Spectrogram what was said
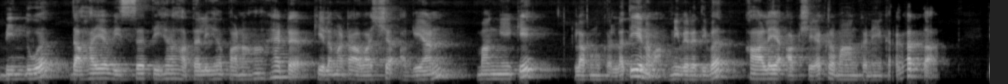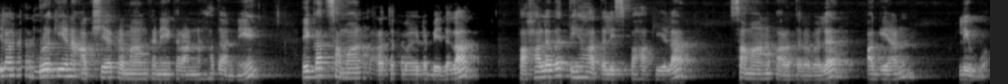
බිඳුව 10 20 30 40 50 60 කියලා මට අවශ්‍ය අගයන් මම ඒකේ ලකුණු කරලා තියෙනවා. නිවැරදිව කාලය අක්ෂය ක්‍රමාංකණය කරගත්තා. ඊළඟට දුර කියන අක්ෂය ක්‍රමාංකණය කරන්න හදන්නේ ඒකත් සමාන පරතර වලට බෙදලා 15 30 45 කියලා සමාන පරතරවල අගයන් ලිව්වා.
